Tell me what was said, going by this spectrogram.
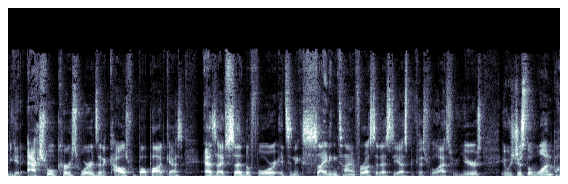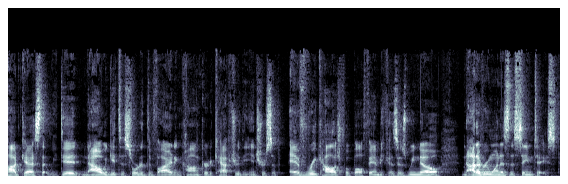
You get actual curse words in a college football podcast. As I've said before, it's an exciting time for us at SDS because for the last few years, it was just the one podcast that we did. Now we get to sort of divide and conquer to capture the interests of every college football fan because, as we know, not everyone has the same taste.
